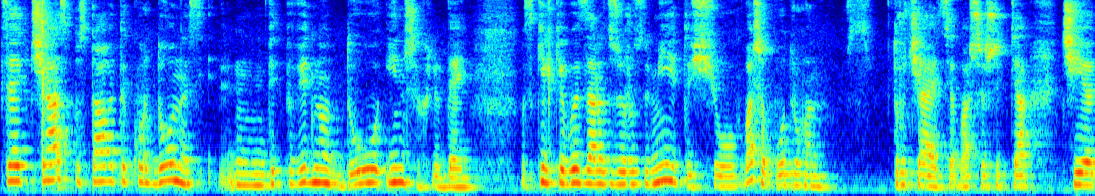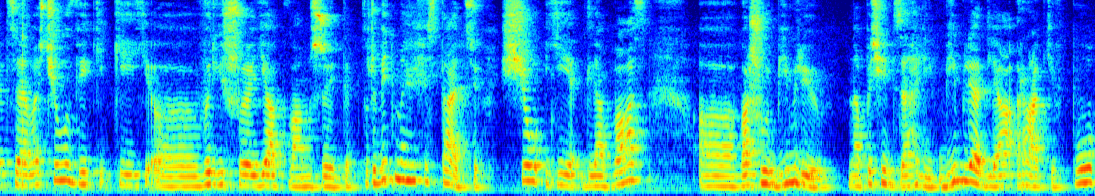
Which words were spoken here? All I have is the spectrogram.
це час поставити кордони відповідно до інших людей, оскільки ви зараз вже розумієте, що ваша подруга втручається в ваше життя, чи це ваш чоловік, який е, вирішує, як вам жити. Робіть маніфестацію, що є для вас вашою Біблією. Напишіть взагалі Біблія для раків, по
